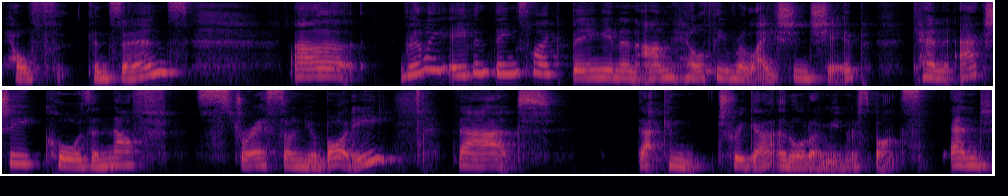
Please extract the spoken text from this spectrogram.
health concerns. Uh, really, even things like being in an unhealthy relationship can actually cause enough stress on your body that that can trigger an autoimmune response. And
